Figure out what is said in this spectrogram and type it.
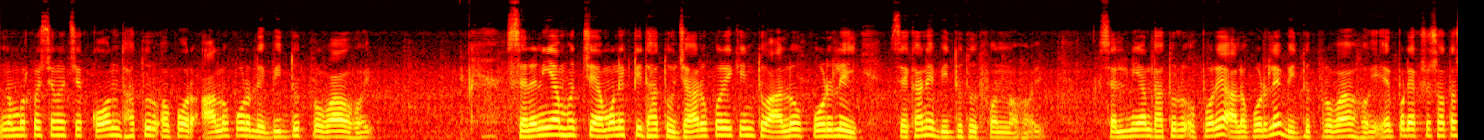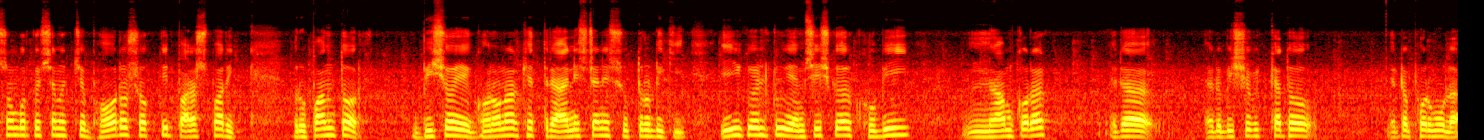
নম্বর কোয়েশ্চেন হচ্ছে, কোন ধাতুর ওপর আলো পড়লে বিদ্যুৎ প্রবাহ হয়? সেলেনিয়াম হচ্ছে এমন একটি ধাতু যার উপরে কিন্তু আলো পড়লেই সেখানে বিদ্যুৎ উৎপন্ন হয়। সেলেনিয়াম ধাতুর উপরে আলো পড়লে বিদ্যুৎ প্রবাহ হয়। এরপরে একশো সাতাশ নম্বর কোয়েশ্চেন হচ্ছে, ভর ও শক্তির পারস্পরিক রূপান্তর বিষয়ে গণনার ক্ষেত্রে আইনস্টাইনের সূত্রটি কি? ইকুয়াল টু এমসি স্কোয়ার খুবই নাম করা এটা এটা বিশ্ববিখ্যাত, এটা ফর্মুলা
